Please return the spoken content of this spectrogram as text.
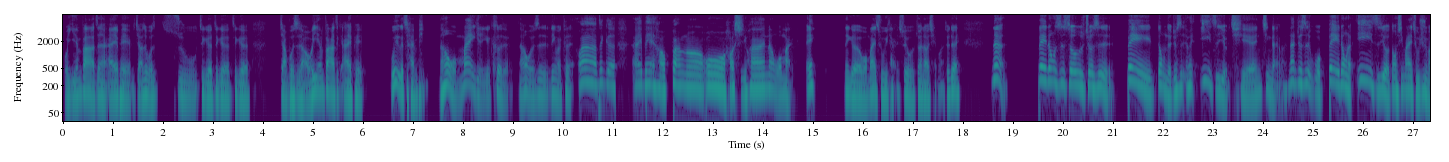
我研发了这台 iPad，假设我是属这个这个这个。贾博士啊，我研发了这个 iPad，我有个产品，然后我卖给一个客人，然后我是另外客人，哇，这个 iPad 好棒哦，哦，好喜欢，那我买，哎，那个我卖出一台，所以我赚到钱嘛，对不对？那被动式收入就是被动的，就是会一直有钱进来嘛，那就是我被动的一直有东西卖出去嘛，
